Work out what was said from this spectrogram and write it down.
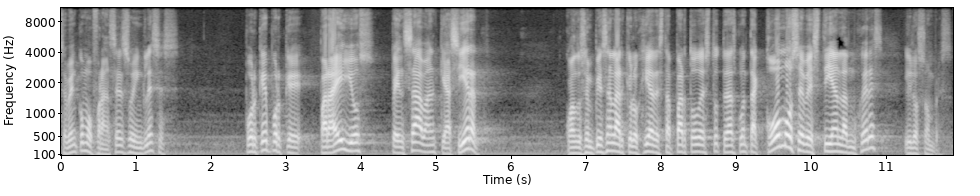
se ven como franceses o ingleses. ¿Por qué? Porque para ellos pensaban que así eran. Cuando se empieza en la arqueología a destapar todo esto, te das cuenta cómo se vestían las mujeres y los hombres.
